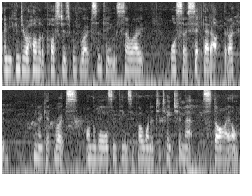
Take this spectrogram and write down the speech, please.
and you can do a whole lot of postures with ropes and things. So I also set that up that I could, you know, get ropes on the walls and things if I wanted to teach in that style.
